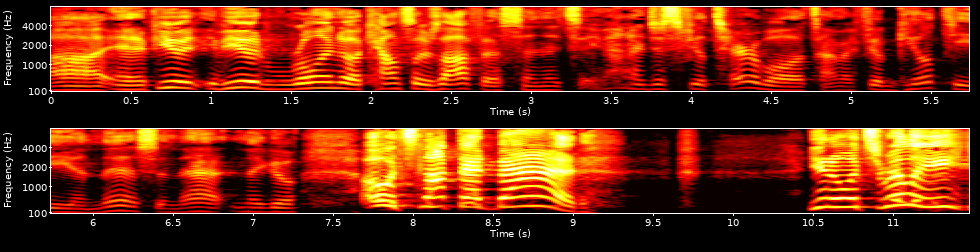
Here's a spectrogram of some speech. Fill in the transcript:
uh, and if you if you would roll into a counselor's office and they'd say, "Man, I just feel terrible all the time. I feel guilty and this and that," and they go, "Oh, it's not that bad." You know, it's really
